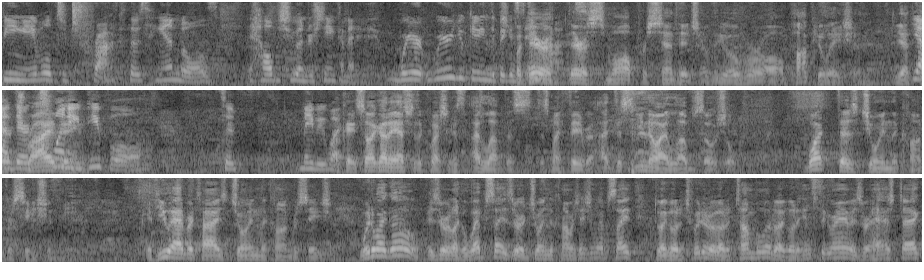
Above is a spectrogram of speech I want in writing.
being able to track those handles helps you understand kind of where where are you getting the biggest But they're, impact. they're a small percentage of the overall population, yet yeah, they're, they're driving. 20 people. Maybe what? Okay, so I got to ask you the question because I love this. This is my favorite. I, this, you know, I love social. What does join the conversation mean? If you advertise join the conversation, where do I go? Is there like a website? Is there a join the conversation website? Do I go to Twitter? Do I go to Tumblr? Do I go to Instagram? Is there a hashtag?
